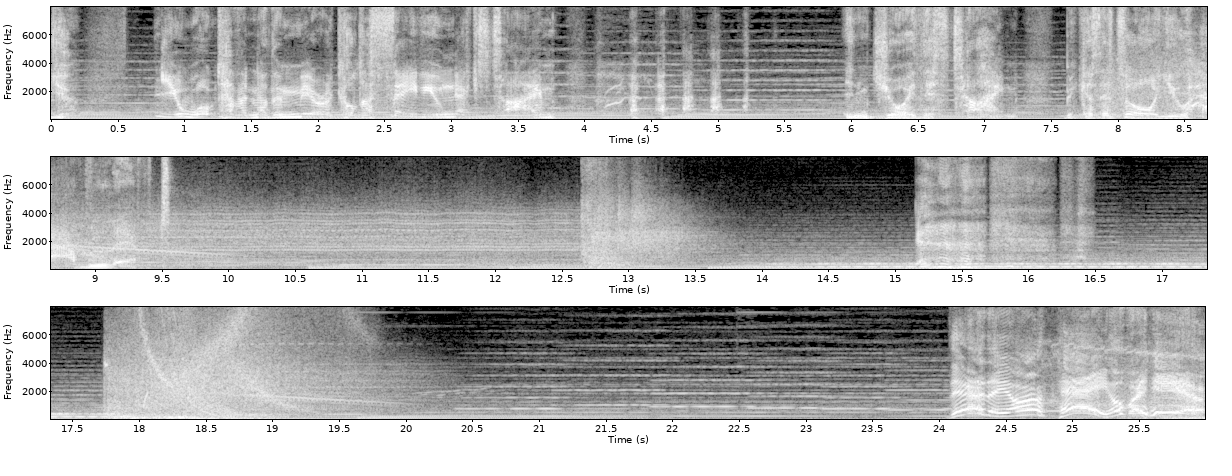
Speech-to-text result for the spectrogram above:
You, you won't have another miracle to save you next time. Enjoy this time, because it's all you have left. There they are! Hey, over here!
